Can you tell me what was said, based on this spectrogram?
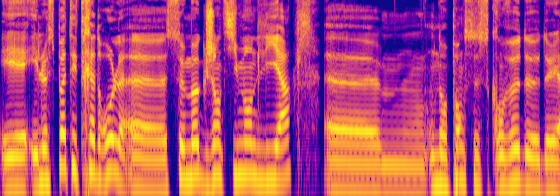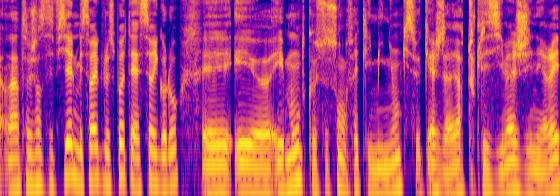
Et, le spot est très drôle, se moque gentiment de l'IA. On en pense ce qu'on veut de, l'intelligence artificielle, mais c'est vrai que le spot est assez rigolo et, et montre que ce sont en fait les mignons qui se cachent derrière toutes les images générées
